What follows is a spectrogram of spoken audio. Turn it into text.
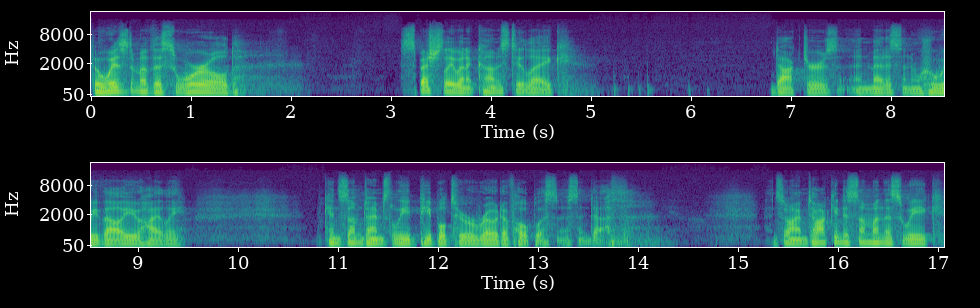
The wisdom of this world, especially when it comes to like doctors and medicine, who we value highly, can sometimes lead people to a road of hopelessness and death. And so I'm talking to someone this week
